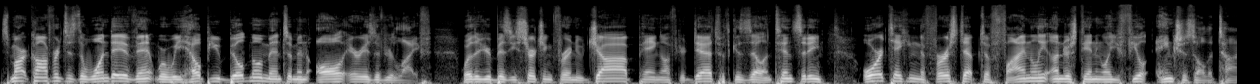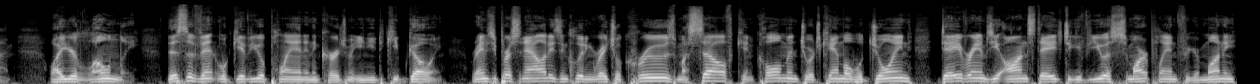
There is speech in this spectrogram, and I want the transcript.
Smart Conference is the one day event where we help you build momentum in all areas of your life. Whether you're busy searching for a new job, paying off your debts with Gazelle Intensity, or taking the first step to finally understanding why you feel anxious all the time, why you're lonely, this event will give you a plan and encouragement you need to keep going. Ramsey personalities, including Rachel Cruz, myself, Ken Coleman, George Kamel, will join Dave Ramsey on stage to give you a smart plan for your money,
